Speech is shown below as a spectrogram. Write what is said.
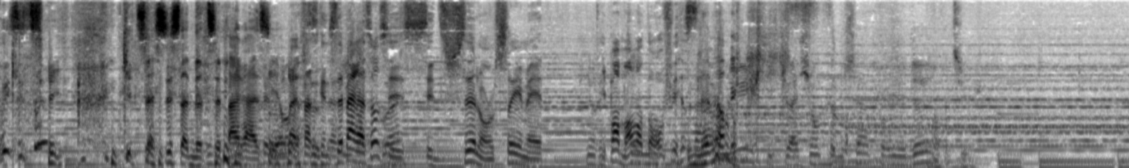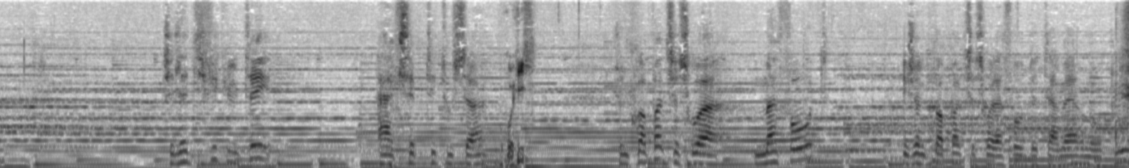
Oui, c'est ça. que tu assistes à notre séparation. Ben, parce qu'une séparation, c'est c'est difficile, on le sait, mais. Il est pas mort, ton fils. Non, non. Une situation comme ça pour nous deux. J'ai de la difficulté à accepter tout ça. Oui. Je ne crois pas que ce soit ma faute et je ne crois pas que ce soit la faute de ta mère non plus.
